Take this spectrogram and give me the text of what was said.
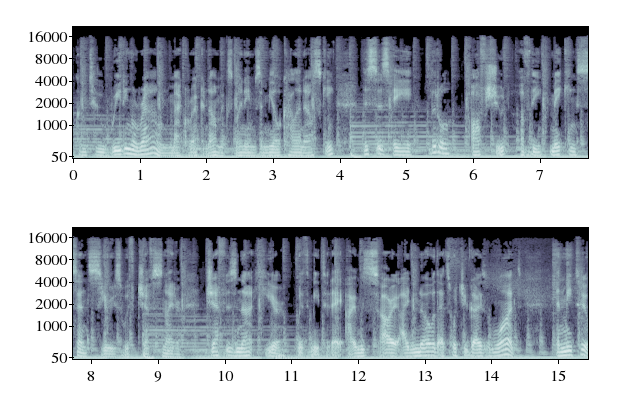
welcome to Reading Around Macroeconomics. My name is Emil Kalinowski. This is a little offshoot of the Making Sense series with Jeff Snider. Jeff is not here with me today. I'm sorry. I know that's what you guys want, and me too.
